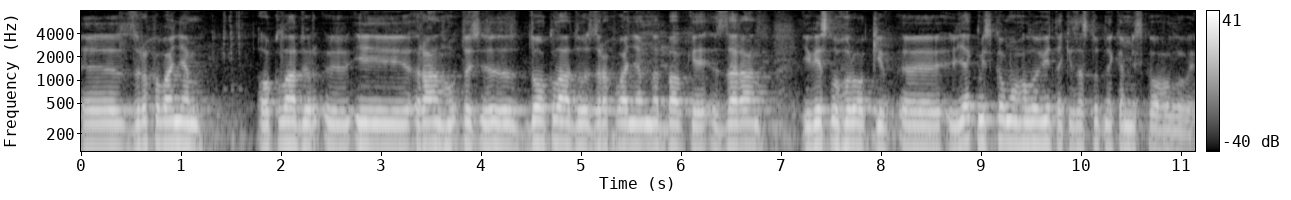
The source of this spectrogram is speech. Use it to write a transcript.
е, з урахуванням окладу е, і рангу, тобто е, до окладу з урахуванням надбавки за ранг і вислугу років е, як міському голові, так і заступникам міського голови.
